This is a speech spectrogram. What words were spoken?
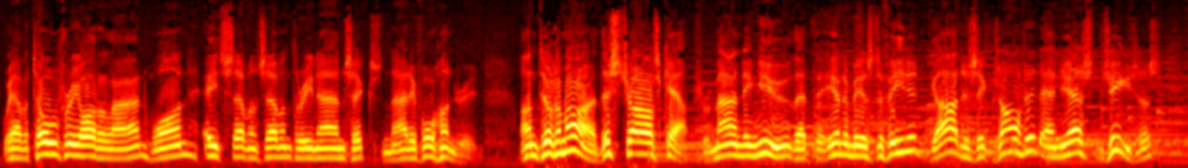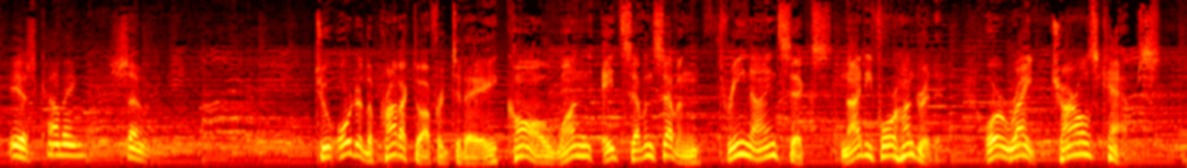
We have a toll free order line 1 877 396 9400. Until tomorrow, this Charles Capps reminding you that the enemy is defeated, God is exalted, and yes, Jesus is coming soon. To order the product offered today, call 1 877 396 9400 or write Charles Capps,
